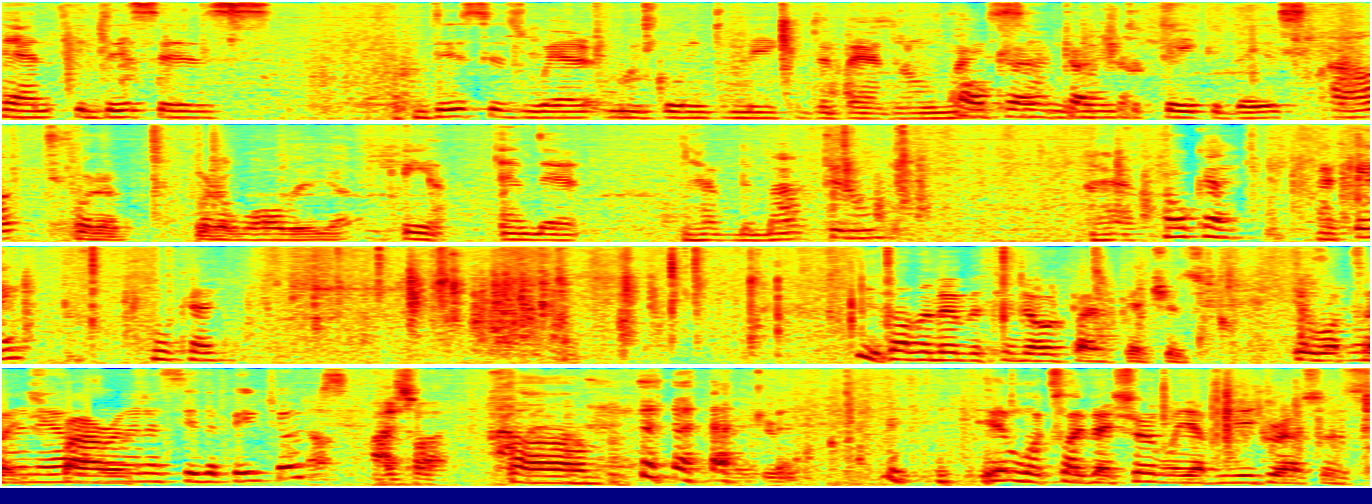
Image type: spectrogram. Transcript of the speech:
And this is, this is where we're going to make the bedroom. My Okay, son going to take this out, Put a, put a wall there, yeah. yeah, and then have the bathroom. Have, Okay, okay? okay. These other members can note by the pictures, it looks like as far Wanna as, see the pictures? I saw it. Thank you. it looks like they certainly have the egresses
